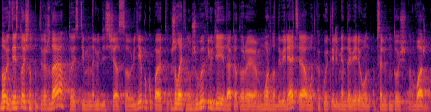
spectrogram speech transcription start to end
Ну, здесь точно подтверждаю, то есть именно люди сейчас у людей покупают, желательно у живых людей, да, которые можно доверять, а вот какой-то элемент доверия, он абсолютно точно важен.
